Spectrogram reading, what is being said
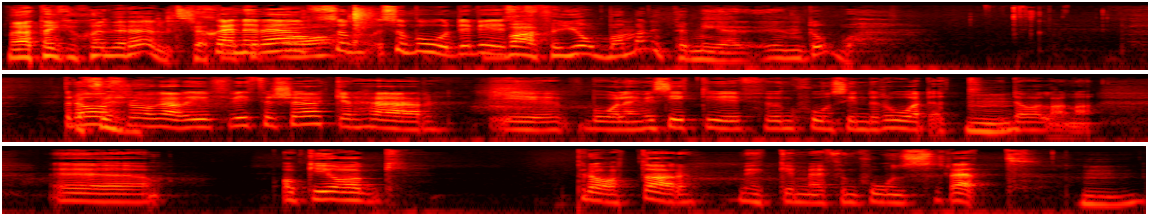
Men jag tänker generellt sett. generellt ja, så, så borde vi Varför jobbar man inte mer ändå? Bra för- fråga. Vi, vi försöker här i Borlänge. Vi sitter ju i funktionshinderrådet Mm. i Dalarna. Eh, och jag pratar mycket med funktionsrätt. Mm.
